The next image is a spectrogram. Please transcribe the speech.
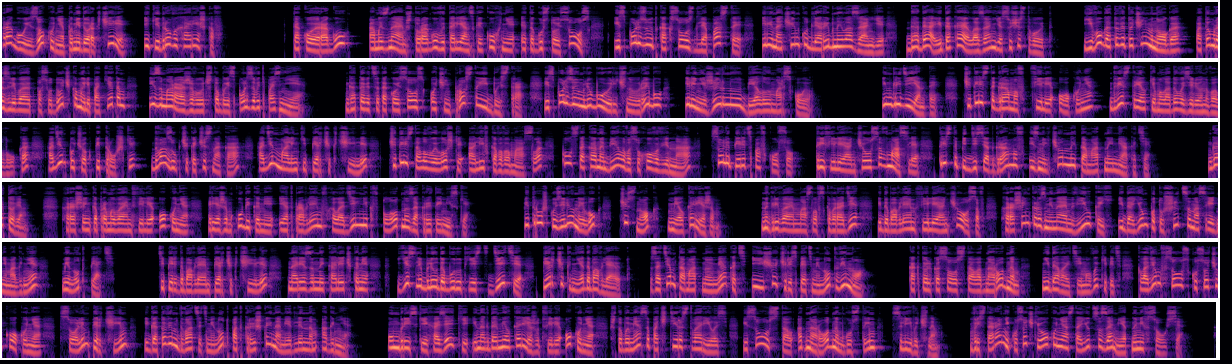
рагу из окуня, помидорок черри и кедровых орешков. Такое рагу, а мы знаем, что рагу в итальянской кухне – это густой соус, используют как соус для пасты или начинку для рыбной лазаньи. Да-да, и такая лазанья существует. Его готовят очень много, потом разливают по судочкам или пакетам и замораживают, чтобы использовать позднее. Готовится такой соус очень просто и быстро. Используем любую речную рыбу или нежирную белую морскую. Ингредиенты. 400 граммов филе окуня, 2 стрелки молодого зеленого лука, 1 пучок петрушки, 2 зубчика чеснока, 1 маленький перчик чили, 4 столовые ложки оливкового масла, полстакана белого сухого вина, соль и перец по вкусу, 3 филе анчоуса в масле, 350 граммов измельченной томатной мякоти. Готовим. Хорошенько промываем филе окуня, режем кубиками и отправляем в холодильник в плотно закрытой миске. Петрушку, зеленый лук, чеснок мелко режем. Нагреваем масло в сковороде и добавляем филе анчоусов, хорошенько разминаем вилкой и даем потушиться на среднем огне минут пять. Теперь добавляем перчик чили, нарезанный колечками. Если блюдо будут есть дети, перчик не добавляют. Затем томатную мякоть и еще через 5 минут вино. Как только соус стал однородным, не давайте ему выкипеть, кладем в соус кусочек окуня, солим, перчим и готовим 20 минут под крышкой на медленном огне. Умбрийские хозяйки иногда мелко режут филе окуня, чтобы мясо почти растворилось, и соус стал однородным, густым, сливочным. В ресторане кусочки окуня остаются заметными в соусе.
